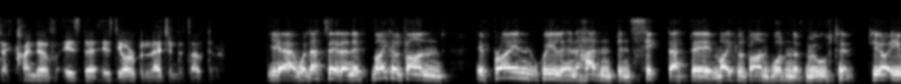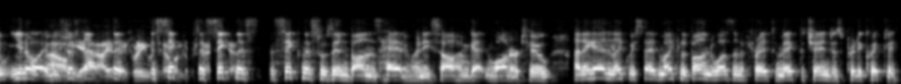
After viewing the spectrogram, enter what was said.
that kind of is the is the urban legend that's out there. Yeah, well, that's it. And if Michael Bond, if Brian Whelan hadn't been sick that day, Michael Bond wouldn't have moved him. You know, he, you know, it was oh, just yeah, that the, I agree with the, sick, the sickness. Yeah. The sickness was in Bond's head when he saw him getting one or two. And again, like we said, Michael Bond wasn't afraid to make the changes pretty quickly.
